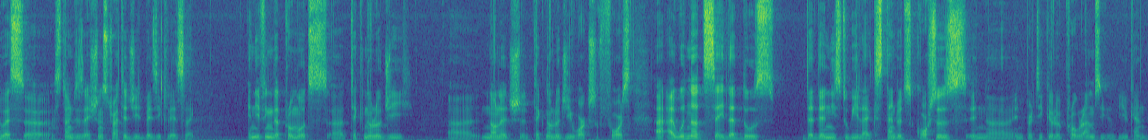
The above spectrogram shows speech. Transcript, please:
U.S. Uh, standardization strategy. Basically, it's like anything that promotes uh, technology. Uh, knowledge, technology works workforce. I, I would not say that those that there needs to be like standards courses in uh, in particular programs. You, you can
